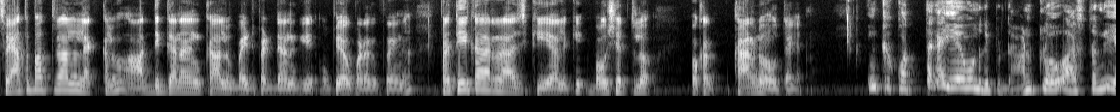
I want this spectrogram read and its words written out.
శ్వేతపత్రాల లెక్కలు ఆర్థిక గణాంకాలు బయటపెట్టడానికి ఉపయోగపడకపోయినా ప్రతీకార రాజకీయాలకి భవిష్యత్తులో ఒక కారణం అవుతాయా. ఇంకా కొత్తగా ఏముండదు. ఇప్పుడు దాంట్లో వాస్తవంగా ఈ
